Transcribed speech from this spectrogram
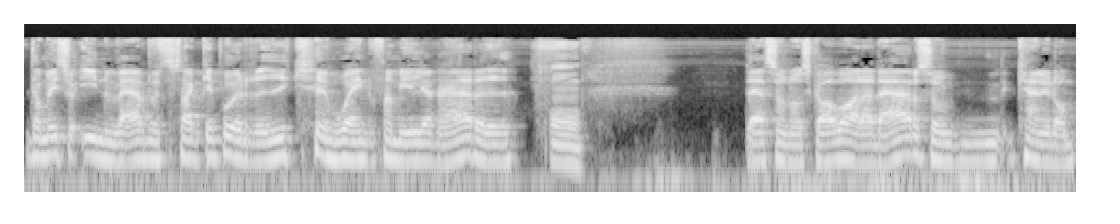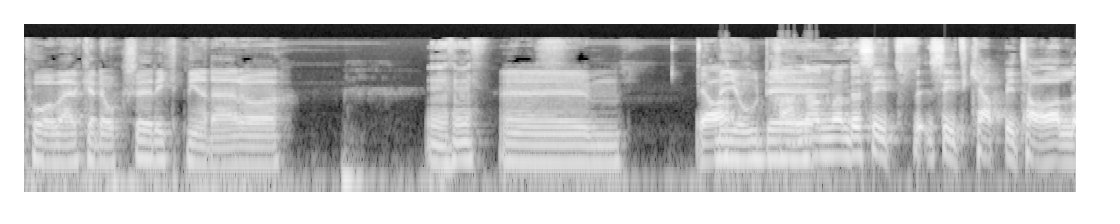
De är så invävda med tanke på hur rik Wayne-familjen är i Mm. Det som de ska vara där så kan ju de påverka det också i riktningar där och ehm, Ja, Men jo, det- Han använder sitt, sitt kapital,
